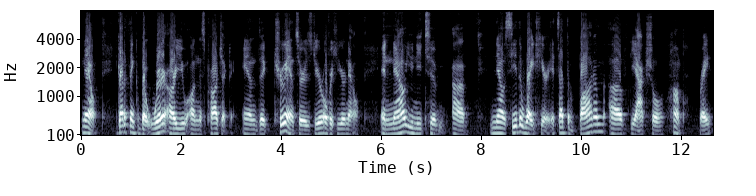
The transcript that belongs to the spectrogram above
Now, you got to think about where are you on this project? And the true answer is you're over here now. And now you need to, uh, now see the white here. It's at the bottom of the actual hump, right?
